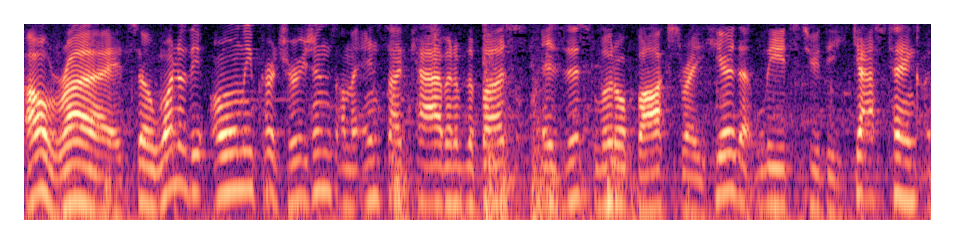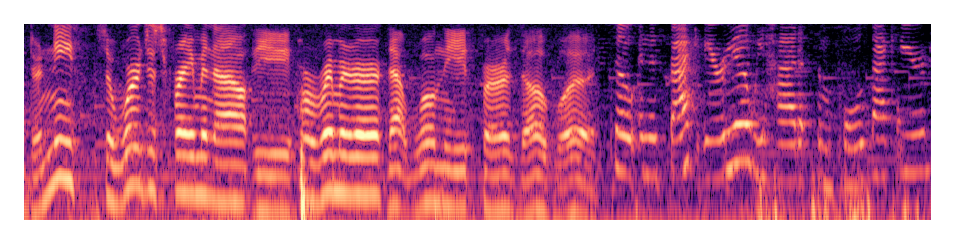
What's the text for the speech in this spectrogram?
All right, so one of the only protrusions on the inside cabin of the bus is this little box right here that leads to the gas tank underneath. So we're just framing out the perimeter that we'll need for the wood. So in this back area, we had some holes back here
